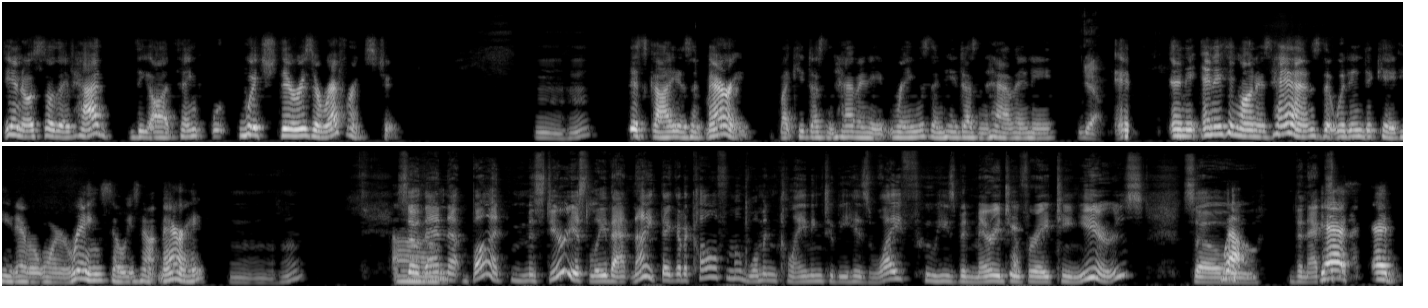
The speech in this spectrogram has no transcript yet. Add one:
you know so they've had the odd thing which there is a reference to hmm this guy isn't married. Like he doesn't have any rings and he doesn't have any Yeah. any anything on his hands that would indicate he'd ever worn a ring, so he's not married. hmm So Um, then, uh, but mysteriously that night, they get a call from a woman claiming to be his wife, who he's been married to Yeah. for 18 years. So Well, the next. yes, and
